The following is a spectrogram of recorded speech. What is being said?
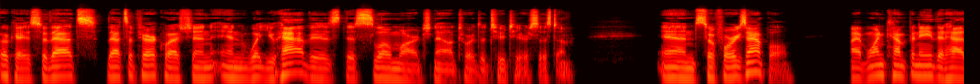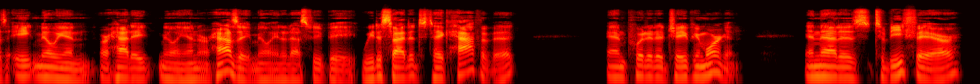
okay, so that's that's a fair question and what you have is this slow march now towards a two-tier system. And so for example, I have one company that has 8 million or had 8 million or has 8 million at SVB. We decided to take half of it and put it at JP Morgan. And that is to be fair,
